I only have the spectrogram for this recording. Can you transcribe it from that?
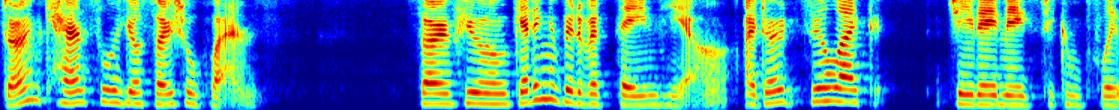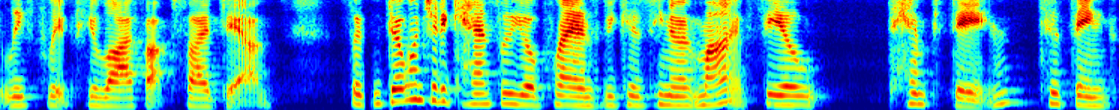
don't cancel your social plans. So if you're getting a bit of a theme here, I don't feel like GD needs to completely flip your life upside down. So don't want you to cancel your plans because, you know, it might feel tempting to think,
